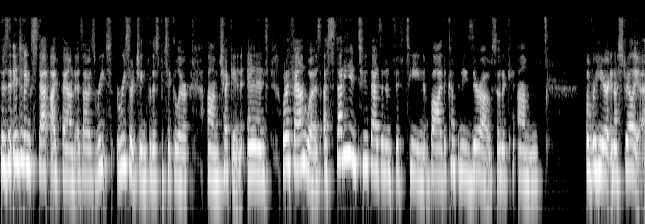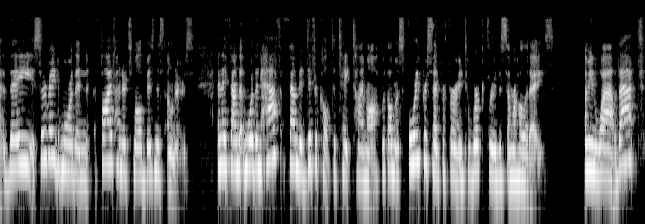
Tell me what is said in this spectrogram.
There's an interesting stat I found as I was re- researching for this particular um, check-in, and what I found was a study in 2015 by the company Xero, so um, over here in Australia. They surveyed more than 500 small business owners, and they found that more than half found it difficult to take time off, with almost 40% preferring to work through the summer holidays. I mean, wow, that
